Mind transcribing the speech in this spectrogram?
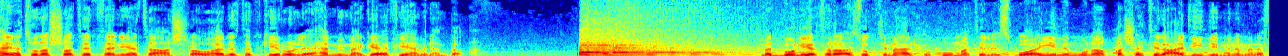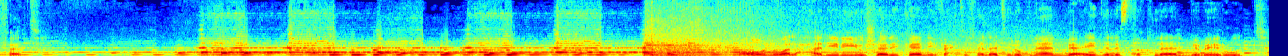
نهاية نشرة الثانية عشرة وهذا تذكير لأهم ما جاء فيها من أنباء. مدبول يترأس اجتماع الحكومة الأسبوعي لمناقشة العديد من الملفات. عون والحريري يشاركان في احتفالات لبنان بعيد الاستقلال ببيروت.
